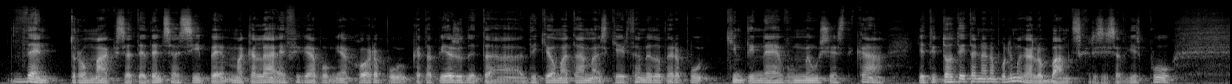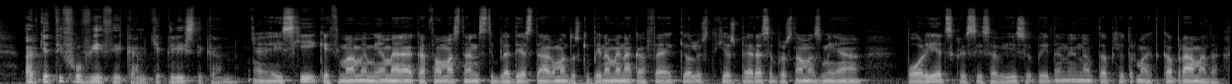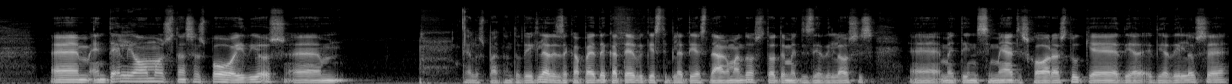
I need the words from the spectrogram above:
Δεν τρομάξατε, δεν σας είπε «Μα καλά έφυγα από μια χώρα που καταπιέζονται τα δικαιώματά μας και ήρθαμε εδώ πέρα που κινδυνεύουμε ουσιαστικά». Γιατί τότε ήταν ένα πολύ μεγάλο μπαμ της χρυσής αυγής που αρκετοί φοβήθηκαν και κλείστηκαν. Ε, ισχύει και θυμάμαι μια μέρα καθόμασταν στην πλατεία Στάγματος και πήραμε ένα καφέ και όλος τυχαίως πέρασε μπροστά μας μια πορεία της χρυσής Αυγής, η οποία ήταν ένα από τα πιο τρομακτικά πράγματα. Ε, εν τέλει όμως, θα σας πω ο ίδιος, ε, τέλος πάντων, το 2015 κατέβηκε στην πλατεία Συντάγματος, τότε με τις διαδηλώσεις, ε, με την σημαία της χώρας του και διαδήλωσε ε,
